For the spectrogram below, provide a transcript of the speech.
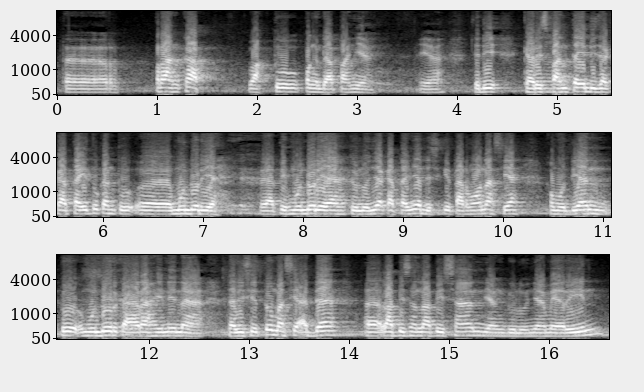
terperangkap waktu pengendapannya ya. Jadi garis pantai di Jakarta itu kan tuh e, mundur ya, relatif mundur ya. Dulunya katanya di sekitar Monas ya. Kemudian tuh mundur ke arah ini. Nah, dari situ masih ada e, lapisan-lapisan yang dulunya marine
